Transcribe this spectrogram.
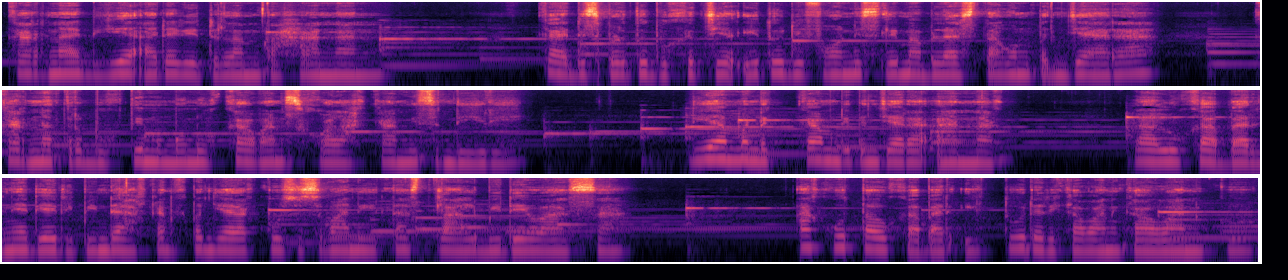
karena dia ada di dalam tahanan. Gadis bertubuh kecil itu difonis 15 tahun penjara karena terbukti membunuh kawan sekolah kami sendiri. Dia mendekam di penjara anak Lalu kabarnya dia dipindahkan ke penjara khusus wanita setelah lebih dewasa. Aku tahu kabar itu dari kawan-kawanku.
